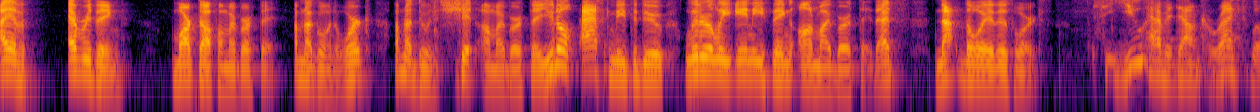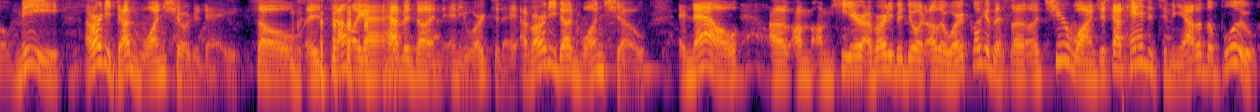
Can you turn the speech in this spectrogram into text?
I have everything marked off on my birthday. I'm not going to work. I'm not doing shit on my birthday. You don't ask me to do literally anything on my birthday. That's not the way this works. See, you have it down correct, Will. Me, I've already done one show today. So it's not like I haven't done any work today. I've already done one show. And now uh, I'm, I'm here. I've already been doing other work. Look at this. A, a Cheerwine just got handed to me out of the blue.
